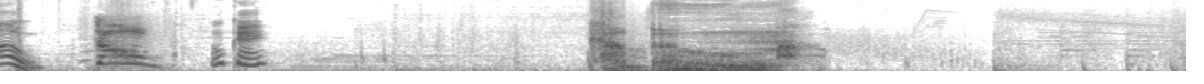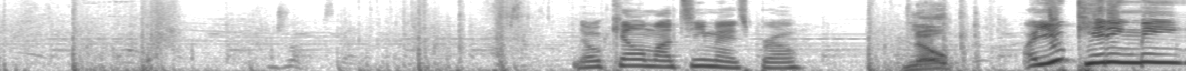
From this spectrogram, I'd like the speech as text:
Oh. Dog! Okay. Kaboom. No killing my teammates, bro. Nope. Are you kidding me?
